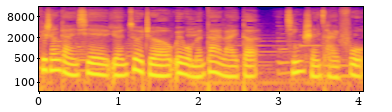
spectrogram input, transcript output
非常感谢原作者为我们带来的精神财富。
